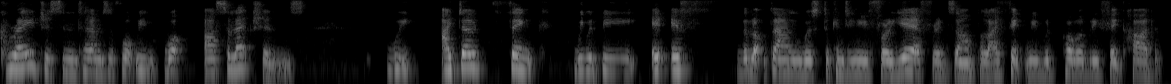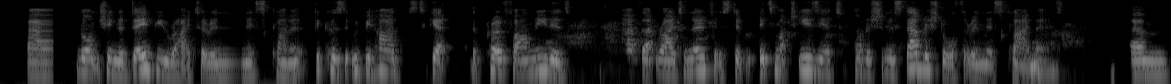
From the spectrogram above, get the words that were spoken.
courageous in terms of what we what our selections. We I don't think we would be if the lockdown was to continue for a year, for example. I think we would probably think hard about launching a debut writer in this climate because it would be hard to get the profile needed to have that writer noticed. It, it's much easier to publish an established author in this climate. Um,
